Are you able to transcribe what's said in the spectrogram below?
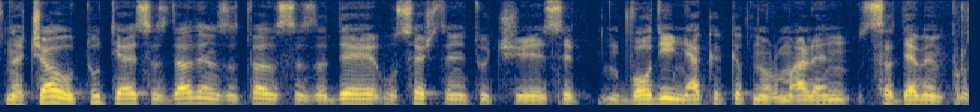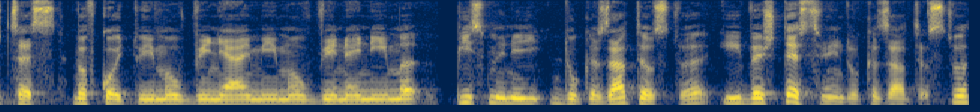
В началото тя е създадена за това да създаде усещането, че се води някакъв нормален съдебен процес, в който има обвиняеми, има обвинени, има писмени доказателства и веществени доказателства,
